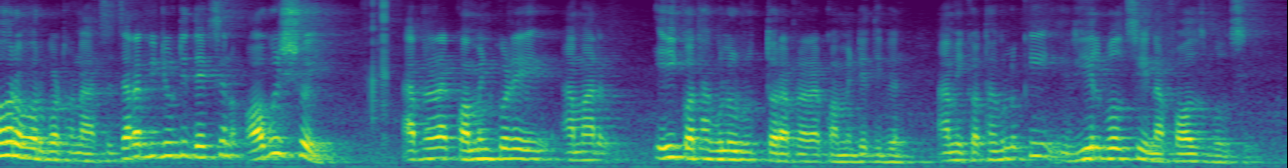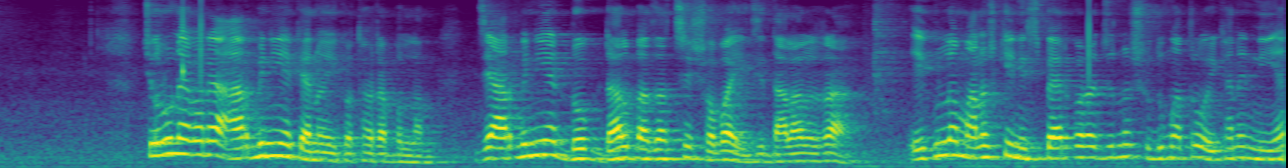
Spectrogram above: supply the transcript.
অহরহর ঘটনা আছে। যারা ভিডিওটি দেখছেন, অবশ্যই আপনারা কমেন্ট করে আমার এই কথাগুলোর উত্তর আপনারা কমেন্টে দিবেন। আমি কথাগুলো কি রিয়েল বলছি না ফলস বলছি? চলুন এবারে আর্মেনিয়া কেন এই কথাটা বললাম? যে আর্মেনিয়ার ডোক ডাল বাজাচ্ছে সবাই, যে দালালরা, এগুলো মানুষকে ইন্সপায়ার করার জন্য শুধুমাত্র ওইখানে নিয়ে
